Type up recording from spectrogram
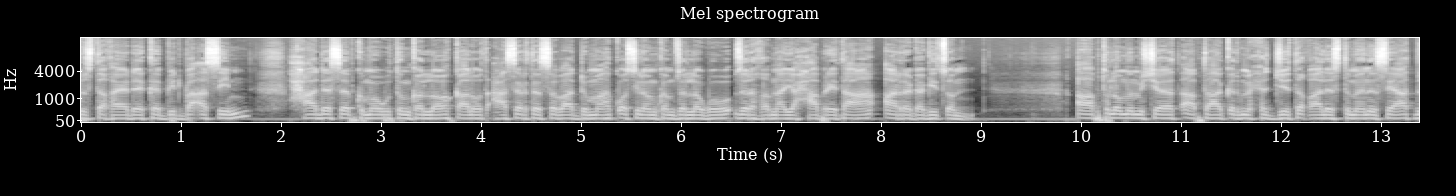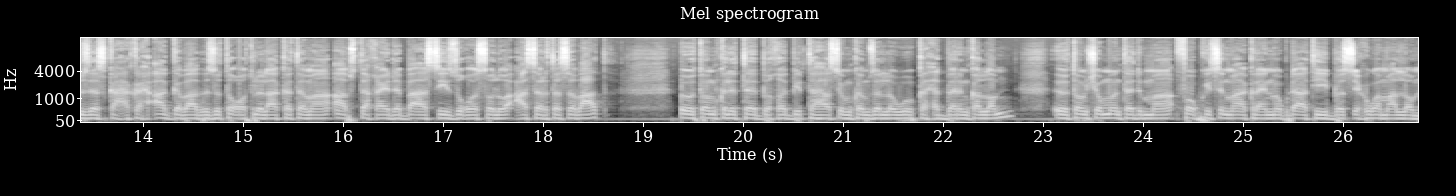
ብዝተኻየደ ከቢድ ባእሲ ሓደ ሰብ ክመውት እንከሎ ካልኦት ዓሰርተ ሰባት ድማ ቆሲሎም ከም ዘለዉ ዝረኸብናዮ ሓበሬታ ኣረጋጊጹም ኣብቲ ሎሚ ምሸት ኣብታ ቅድሚ ሕጂ ተቓልስቲ መንእሰያት ብዘስካሕክሕ ኣገባብ ዝተቆትሉላ ከተማ ኣብ ዝተኻየደ ባእሲ ዝቆሰሉ ዓሰርተ ሰባት እቶም ክልተ ብከቢድ ተሃስዮም ከም ዘለዉ ክሕበር እንከሎም እቶም ሸሞንተ ድማ ፎኩስን ማእከላይን መጉዳእቲ በፂሕዎም ኣሎም።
